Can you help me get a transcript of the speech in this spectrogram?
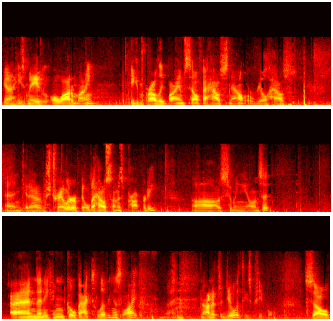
you know, he's made a lot of money. He can probably buy himself a house now, a real house, and get out of his trailer or build a house on his property, uh, assuming he owns it and then he can go back to living his life and not have to deal with these people. So,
